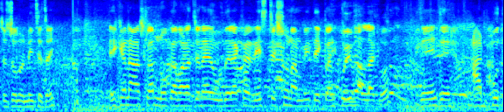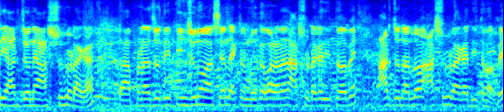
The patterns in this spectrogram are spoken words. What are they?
তো চলো নিচে যাই। এখানে আসলাম নৌকা ভাড়ার জন্য। ওদের একটা রেজিস্ট্রেশন আমি দেখলাম, খুবই ভালো লাগল। যে এই যে আট প্রতি আটজনে আটশোশো টাকা। তো আপনারা যদি তিনজনও আসেন, একটা নৌকা ভাড়া নেন, আটশো টাকা দিতে হবে। আটজন হলো আটশো টাকা দিতে হবে।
